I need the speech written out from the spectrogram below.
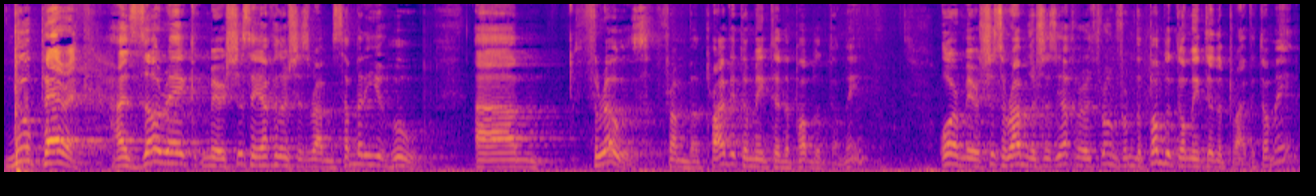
New perek hazorek mirshus hayachalosh rabim. Somebody who um, throws from a private domain to the public domain, or mirshus rabim l'shus yachal, or thrown from the public domain to the private domain.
